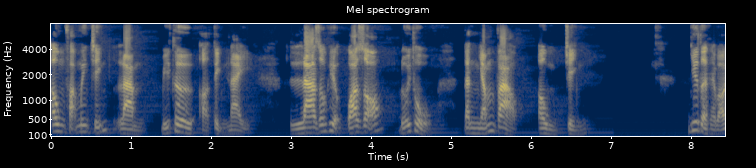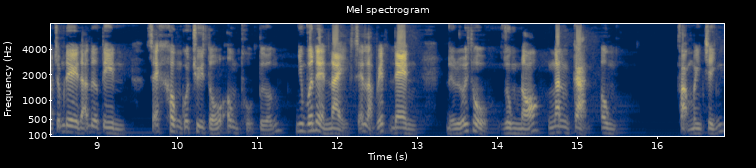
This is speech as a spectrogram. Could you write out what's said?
ông Phạm Minh Chính làm bí thư ở tỉnh này là dấu hiệu quá rõ đối thủ đang nhắm vào ông Chính. Như tờ Thể báo chấm đã đưa tin sẽ không có truy tố ông Thủ tướng, nhưng vấn đề này sẽ là vết đen để đối thủ dùng nó ngăn cản ông Phạm Minh Chính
